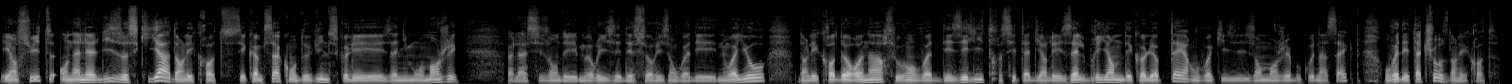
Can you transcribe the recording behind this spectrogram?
Et ensuite, on analyse ce qu'il y a dans les crottes. C'est comme ça qu'on devine ce que les animaux ont mangé. À la saison des merises et des cerises, on voit des noyaux. Dans les crottes de renard, souvent on voit des élytres, c'est-à-dire les ailes brillantes des coléoptères. On voit qu'ils ont mangé beaucoup d'insectes. On voit des tas de choses dans les crottes.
